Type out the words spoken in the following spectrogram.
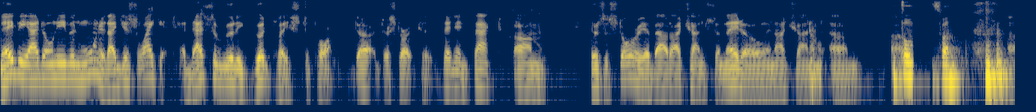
Maybe I don't even want it. I just like it, and that's a really good place to point uh, to start to. That in fact, um, there's a story about Achan Sumedho and Achan um, uh, this one.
